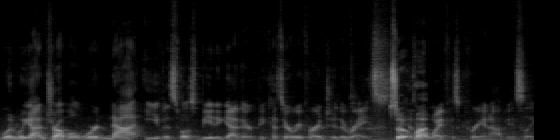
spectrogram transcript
when we got in trouble, we're not even supposed to be together because they're referring to the race. So my, my- wife is Korean, obviously.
